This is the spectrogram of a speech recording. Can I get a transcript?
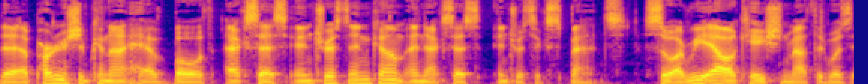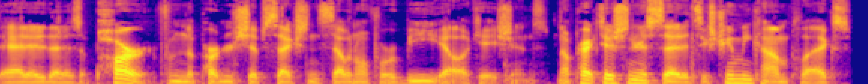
that a partnership cannot have both excess interest income and excess interest expense. So, a reallocation method was added that is apart from the partnership section 704B allocations. Now, practitioners said it's extremely complex,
